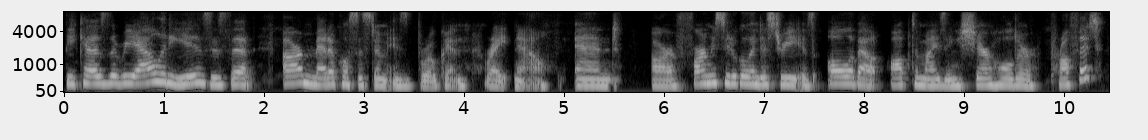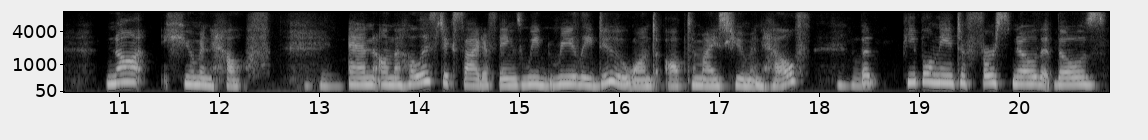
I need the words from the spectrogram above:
because the reality is is that our medical system is broken right now and our pharmaceutical industry is all about optimizing shareholder profit, not human health. Mm-hmm. And on the holistic side of things, we really do want to optimize human health, mm-hmm. but people need to first know that those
